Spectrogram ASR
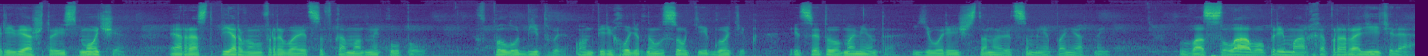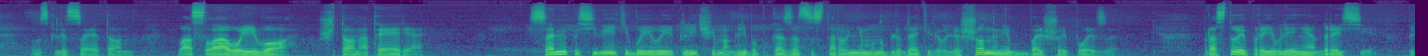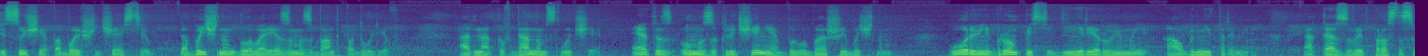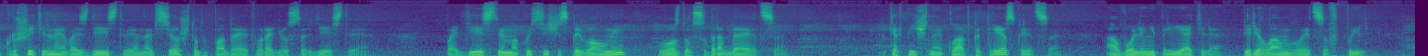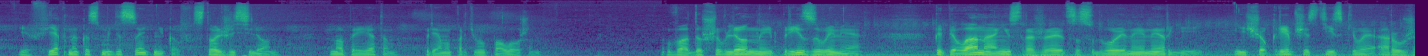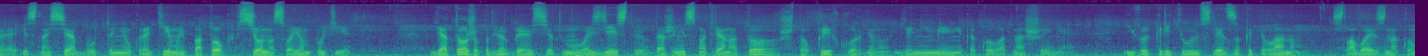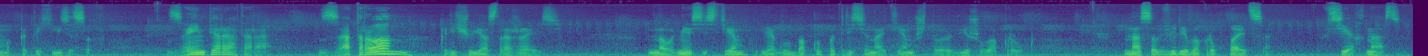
Ревя, что есть мочи, Эраст первым врывается в командный купол. В пылу битвы он переходит на высокий готик, и с этого момента его речь становится мне понятной. «Во славу примарха-прародителя!» — восклицает он. «Во славу его, что на Терре!» Сами по себе эти боевые кличи могли бы показаться стороннему наблюдателю лишенными большой пользы. Простое проявление агрессии, присущее по большей части обычным главорезам из банд подульев. Однако в данном случае это умозаключение было бы ошибочным. Уровень громкости, генерируемый аугмитерами, оказывает просто сокрушительное воздействие на все, что попадает в радиус их действия. Под действием акустической волны воздух содрогается. Кирпичная кладка трескается, а воля неприятеля переламывается в пыль. Эффект на космодесантников столь же силен, но при этом прямо противоположен. Воодушевленные призывами капеллана, они сражаются с удвоенной энергией, еще крепче стискивая оружие и снося будто неукротимый поток все на своем пути. Я тоже подвергаюсь этому воздействию, даже несмотря на то, что к их ордену я не имею никакого отношения, и выкрикиваю вслед за капелланом слова из знакомых катехизисов. «За императора! За трон!» — кричу я, сражаясь. Но вместе с тем я глубоко потрясена тем, что вижу вокруг. Нас обвели вокруг пальца. Всех нас.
